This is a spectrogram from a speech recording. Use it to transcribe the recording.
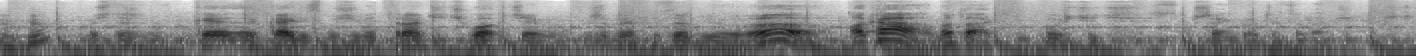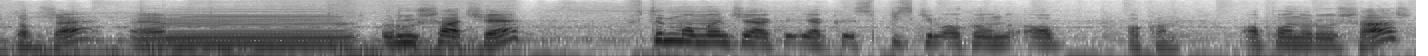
Mhm. Myślę, że Kailis musimy trącić łokciem, żeby zrobił o, oka, no tak, i puścić sprzęgło, czy co tam się puszcza. Dobrze. Em, ruszacie. W tym momencie, jak, jak z piskiem okon, op, okon, opon ruszasz,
